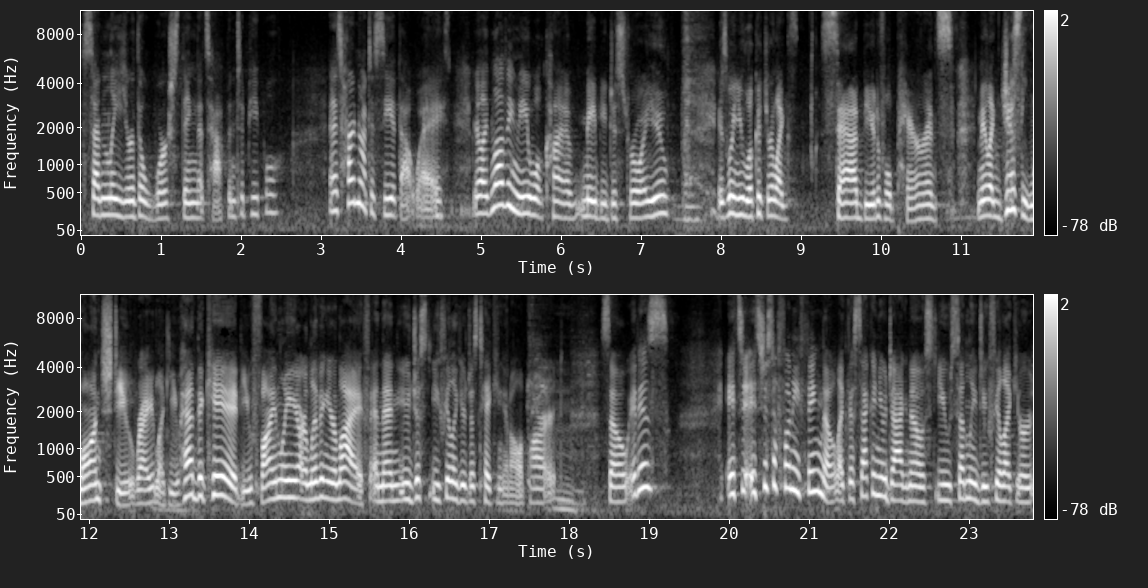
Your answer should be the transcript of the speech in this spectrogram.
suddenly you're the worst thing that's happened to people and it's hard not to see it that way you're like loving me will kind of maybe destroy you is when you look at your like sad, beautiful parents, and they like just launched you, right? Like you had the kid, you finally are living your life, and then you just you feel like you're just taking it all apart. Mm. So it is. It's it's just a funny thing though. Like the second you're diagnosed, you suddenly do feel like you're.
